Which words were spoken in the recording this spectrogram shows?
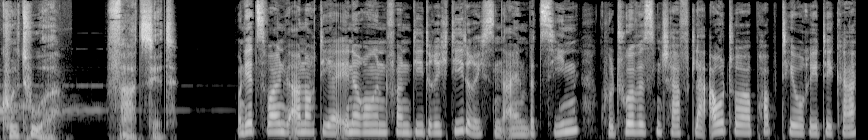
Kultur Fazit und jetzt wollen wir auch noch die Erinnerungen von Dietrich Diedrichsen einbeziehen, Kulturwissenschaftler, Autor, Poptheoretiker.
